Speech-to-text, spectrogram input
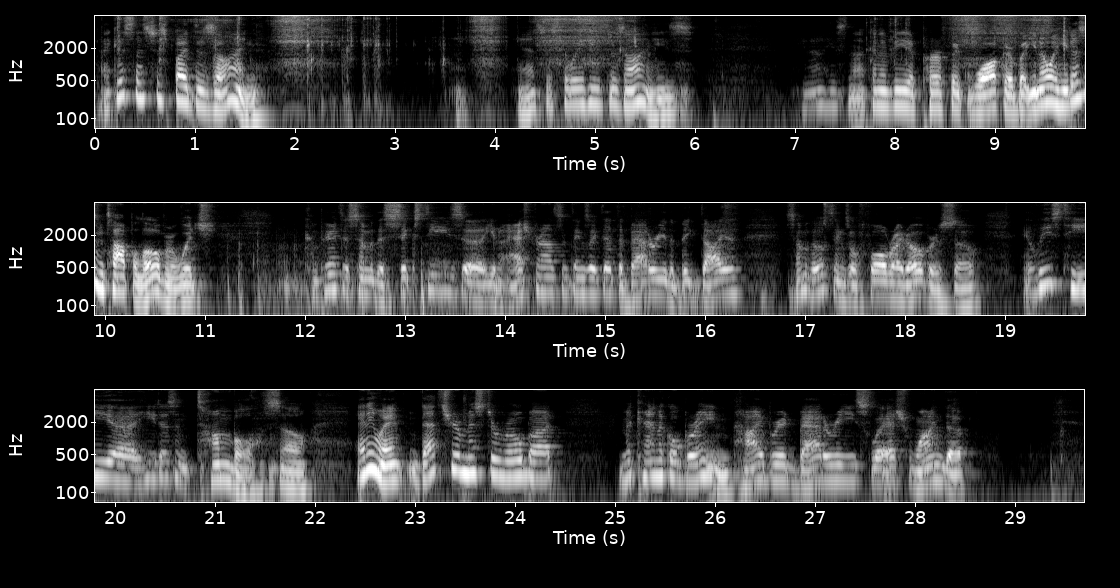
I guess that's just by design. Yeah, it's just the way he's designed. He's, you know, he's not going to be a perfect walker, but you know what? He doesn't topple over, which compared to some of the 60s, uh, you know, astronauts and things like that, the battery, the big dia, some of those things will fall right over. So at least he uh, he doesn't tumble. So anyway, that's your Mr. Robot mechanical brain hybrid battery slash wind up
